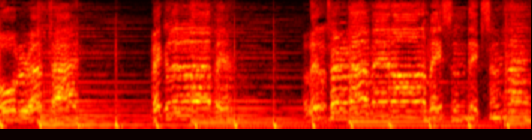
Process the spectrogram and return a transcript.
Hold her up tight, make a little loving, a little turn loving on a Mason Dixon night.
